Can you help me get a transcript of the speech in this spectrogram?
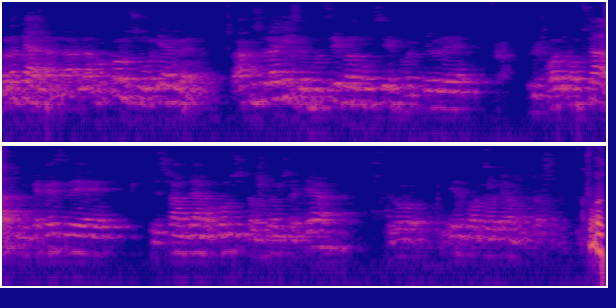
לא לטענה, למקום שהוא מגיע ממנו. רק חשוב להגיד שזה בולסיף או לא בולסיף, אבל כאילו לפחות בפשט, שהוא מתייחס ל... ששם זה המקום שאתה לא משתגע, כלומר,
